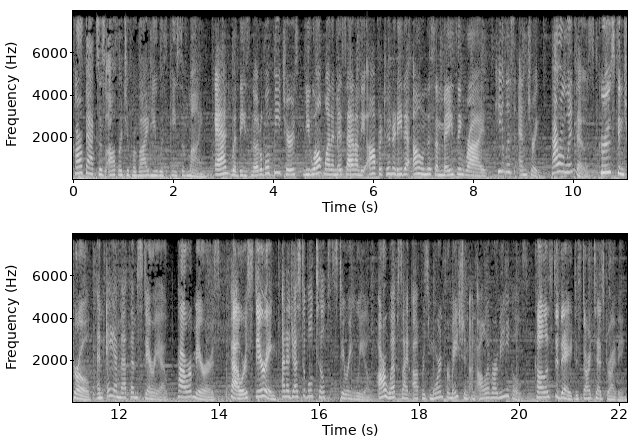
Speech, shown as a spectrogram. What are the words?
Carfax is offered to provide you with peace of mind. And with these notable features, you won't want to miss out on the opportunity to own this amazing ride. Keyless entry, power windows, cruise control, an AM FM stereo, power mirrors, power steering, an adjustable tilt steering wheel. Our website offers more information on all of our vehicles. Call us today to start test driving.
